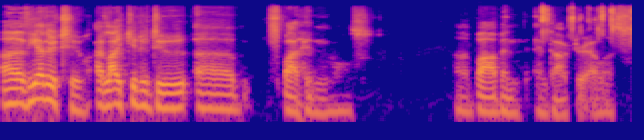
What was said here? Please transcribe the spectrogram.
uh, the other two, I'd like you to do uh, spot hidden rolls, uh, Bob and, and Dr. Ellis.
